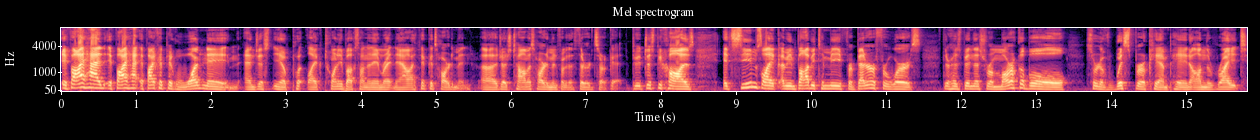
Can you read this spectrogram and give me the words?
If I had if I had if I could pick one name and just you know put like twenty bucks on the name right now, I think it's Hardiman, uh, Judge Thomas Hardiman from the Third Circuit. Just because it seems like I mean Bobby, to me, for better or for worse, there has been this remarkable sort of whisper campaign on the right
